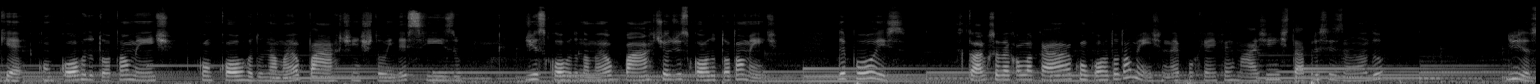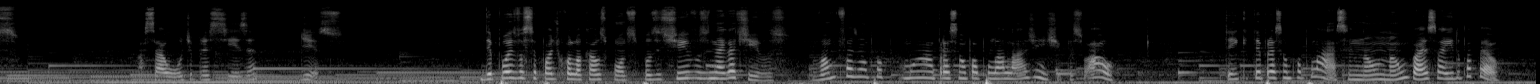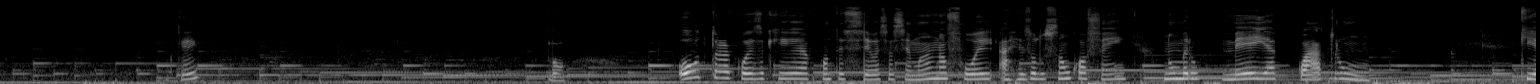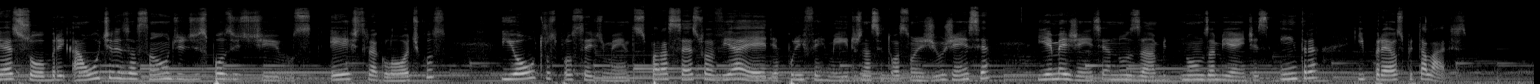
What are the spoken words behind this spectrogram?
que é concordo totalmente, concordo na maior parte, estou indeciso, discordo na maior parte ou discordo totalmente. Depois, claro que você vai colocar concordo totalmente, né? Porque a enfermagem está precisando disso. A saúde precisa disso. Depois você pode colocar os pontos positivos e negativos. Vamos fazer uma, uma pressão popular lá, gente. Pessoal, tem que ter pressão popular, senão não vai sair do papel. Ok? Bom, outra coisa que aconteceu essa semana foi a resolução COFEM número 641 que é sobre a utilização de dispositivos extraglóticos e outros procedimentos para acesso à via aérea por enfermeiros nas situações de urgência e emergência nos, ambi nos ambientes intra e pré-hospitalares.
